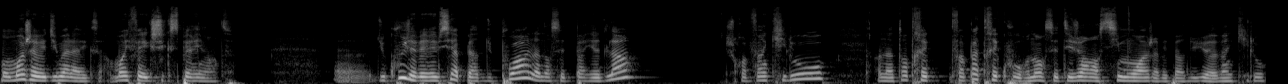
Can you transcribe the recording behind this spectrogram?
Bon, moi j'avais du mal avec ça. Moi, il fallait que j'expérimente. Euh, du coup, j'avais réussi à perdre du poids là dans cette période-là. Je crois 20 kilos en un temps très, enfin pas très court. Non, c'était genre en 6 mois, j'avais perdu 20 euh, kilos.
